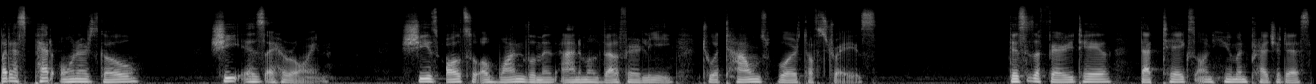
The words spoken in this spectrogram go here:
but as pet owners go, she is a heroine. She is also a one woman animal welfare league to a town's worth of strays. This is a fairy tale that takes on human prejudice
